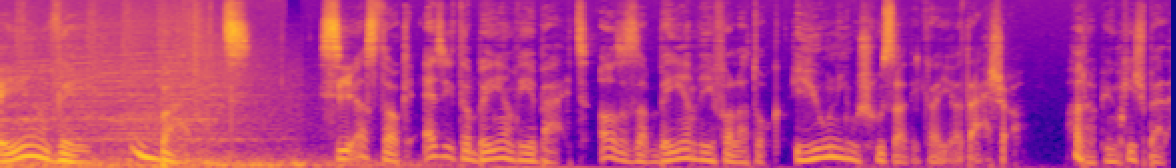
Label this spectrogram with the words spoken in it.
BMW Bytes. Sziasztok, ez itt a BMW Bytes, azaz a BMW falatok június 20-ai adása. Harapjunk is bele!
